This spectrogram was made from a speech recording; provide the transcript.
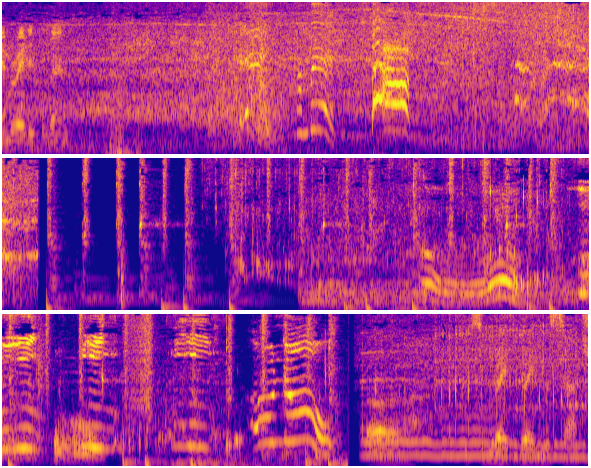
I'm ready to land. Hey, come back! Oh no! It's a great brain massage.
